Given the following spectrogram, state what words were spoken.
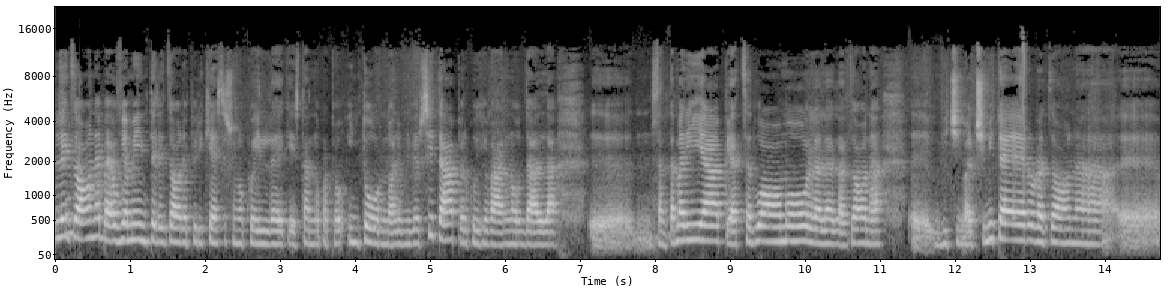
Le zone, beh, ovviamente le zone più richieste sono quelle che stanno proprio intorno alle università, per cui che vanno dalla eh, Santa Maria, Piazza Duomo, la, la, la zona eh, vicino al cimitero, la zona eh,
